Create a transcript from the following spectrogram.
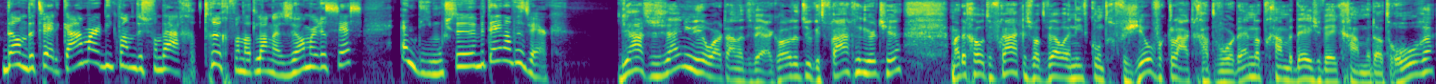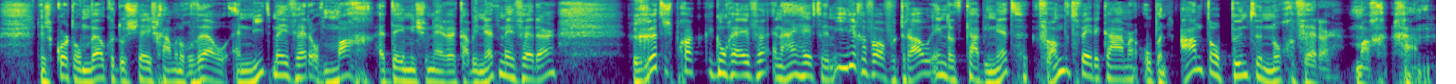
dan de Tweede Kamer. Die kwam dus vandaag terug van dat lange zomerreces. En die moesten meteen aan het werk. Ja, ze zijn nu heel hard aan het werk. We hadden natuurlijk het vragenuurtje. Maar de grote vraag is wat wel en niet controversieel verklaard gaat worden. En dat gaan we deze week gaan we dat horen. Dus kortom, welke dossiers gaan we nog wel en niet mee verder? Of mag het demissionaire kabinet mee verder? Rutte sprak ik nog even en hij heeft er in ieder geval vertrouwen in dat het kabinet van de Tweede Kamer op een aantal punten nog verder mag gaan.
